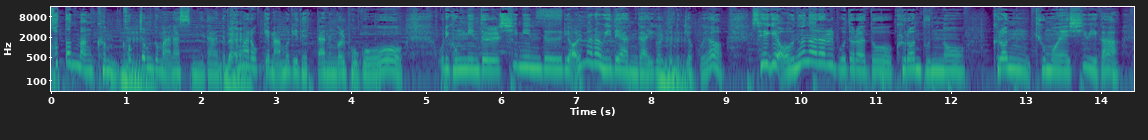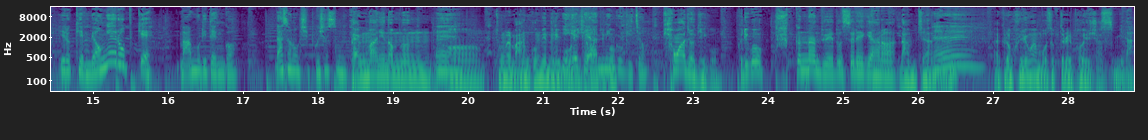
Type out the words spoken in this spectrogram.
컸던 만큼 걱정도 많았습니다. 근데 음. 네. 평화롭게 마무리됐다는 걸 보고 우리 국민들 시민들이 얼마나 위대한가 이걸 또 음. 느꼈고요. 세계 어느 나라를 보더라도 그런 분노 그런 규모의 시위가 이렇게 명예롭게 마무리된 거 나선홍 씨 보셨습니까? 100만이 넘는 네. 어, 정말 많은 국민들이 모이셔가지고 대한민국이죠. 평화적이고 그리고 다 끝난 뒤에도 쓰레기 하나 남지 않는 네. 그런 훌륭한 모습들을 보여주셨습니다.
